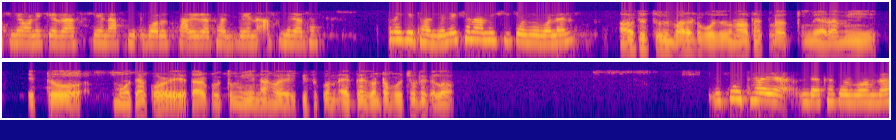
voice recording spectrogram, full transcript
আপনি অনেকে রাখছেন আপনি বড় স্যারেরা থাকবেন আপনারা অনেকেই থাকবেন। এখানে আমি কি করব বলেন? আচ্ছা তুমি বারোটা পর্যন্ত না থাকলে তুমি আর আমি একটু মজা করে তারপর তুমি না হয় কিছুক্ষণ এক দেড় ঘণ্টা পর চলে গেল কোথায় দেখা করব আমরা?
